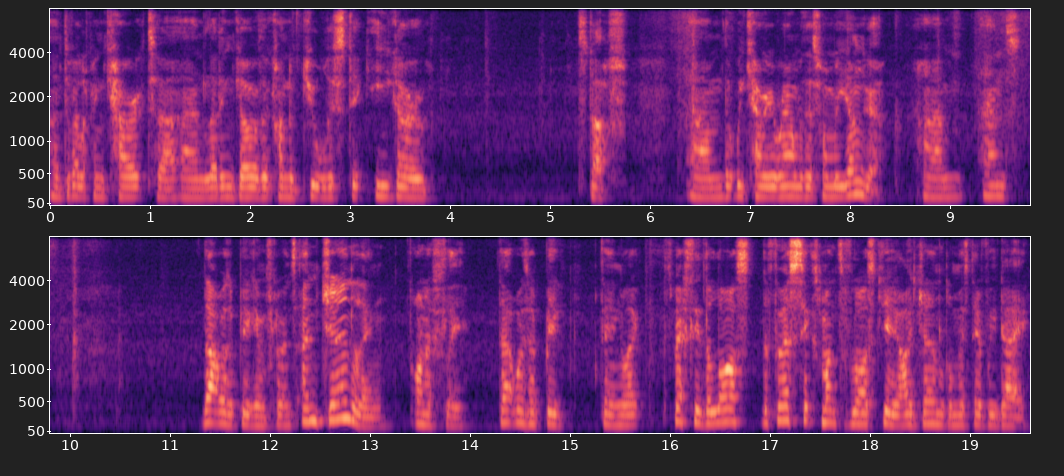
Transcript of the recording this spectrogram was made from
uh, developing character and letting go of the kind of dualistic ego stuff um, that we carry around with us when we're younger. Um, and that was a big influence. And journaling, honestly, that was a big thing. Like, especially the last, the first six months of last year, I journaled almost every day.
